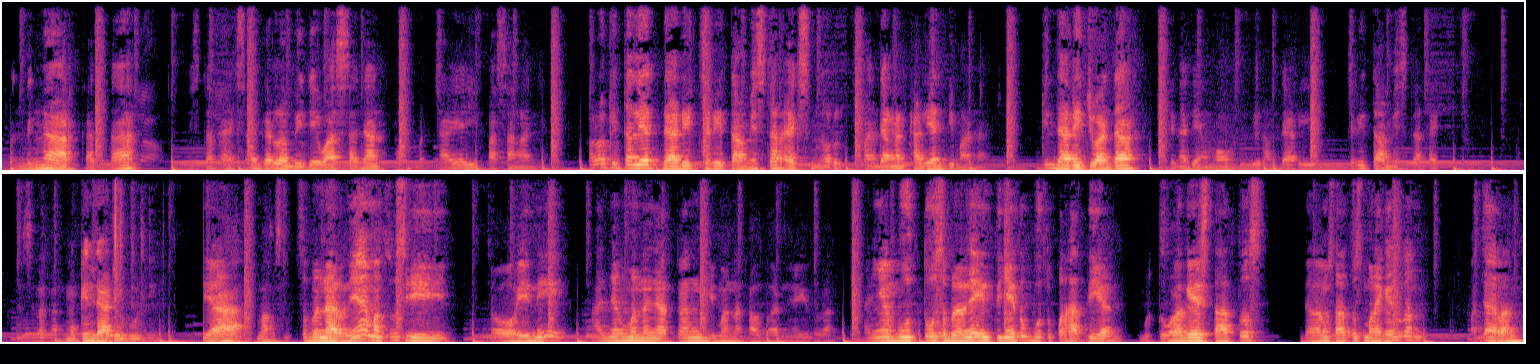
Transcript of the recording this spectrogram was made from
pendengar, kata Mr. X agar lebih dewasa dan mempercayai pasangannya. Kalau kita lihat dari cerita Mr. X, menurut pandangan kalian gimana? Mungkin dari Juanda, mungkin ada yang mau dibilang dari cerita Mr. X. silakan Mungkin dari Budi. ya maksud sebenarnya maksud si cowok ini hanya menanyakan gimana kabarnya gitu kan hanya butuh sebenarnya intinya itu butuh perhatian Butuh sebagai status dalam status mereka itu kan pacaran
